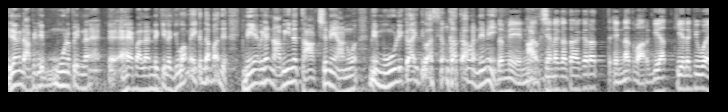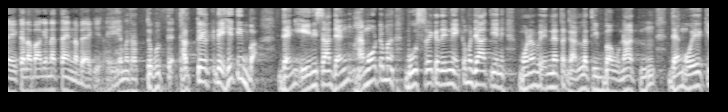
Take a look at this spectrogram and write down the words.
ඉරඟට අපිට මූුණ පෙන්න්න ඇහැ බලන්න කියලා කිවම එක දබද මේ විට නවීන තාක්ෂණය අනුව මේ මූලික අයිතිවාසයන් කතාව නෙමේ මේ ගැන කතා කරත් එන්නත් වර්ගයක් කියල කිව ඒක ලබාගෙන ඇත්ත එන්න බෑ කිය. එහෙම තත්වකුත් තත්වයකට එහෙ තිබ්බා. දැන් ඒ නිසා දැන් හැමෝටම බූස්්‍රයක දෙන්න එකම ජාතියන මොන වෙන්නත ගල්ල තිබ්බ වනත් දැන් ඔයක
